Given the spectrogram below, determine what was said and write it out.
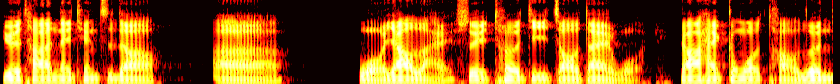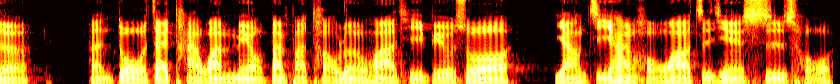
因为他那天知道啊我要来，所以特地招待我，然后还跟我讨论了很多我在台湾没有办法讨论的话题，比如说杨基和红袜之间的世仇，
